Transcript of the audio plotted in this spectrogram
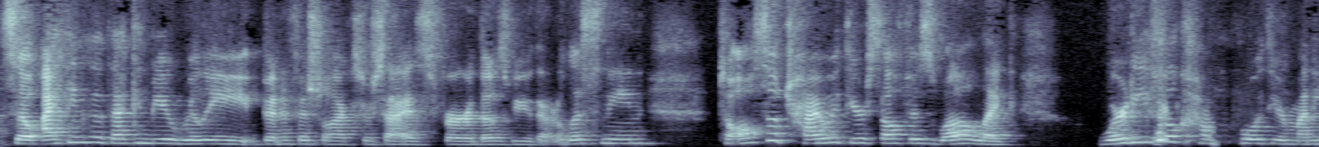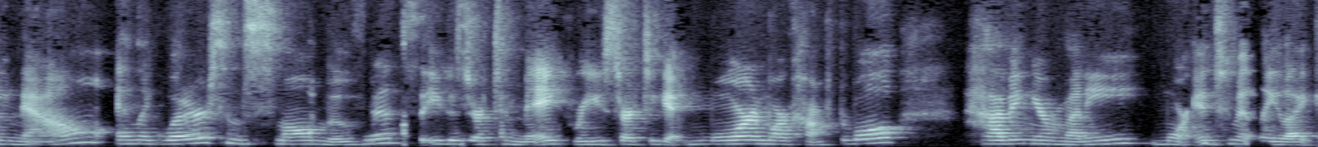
so I think that that can be a really beneficial exercise for those of you that are listening to also try with yourself as well. Like, where do you feel comfortable with your money now? And like, what are some small movements that you can start to make where you start to get more and more comfortable having your money more intimately like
